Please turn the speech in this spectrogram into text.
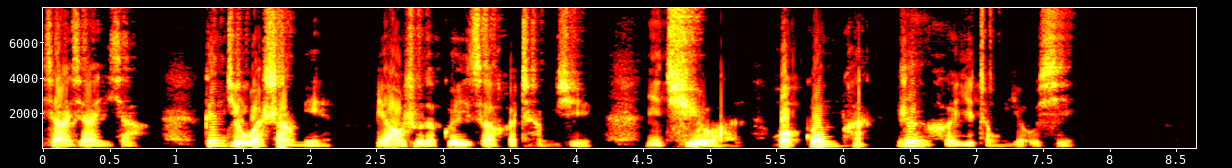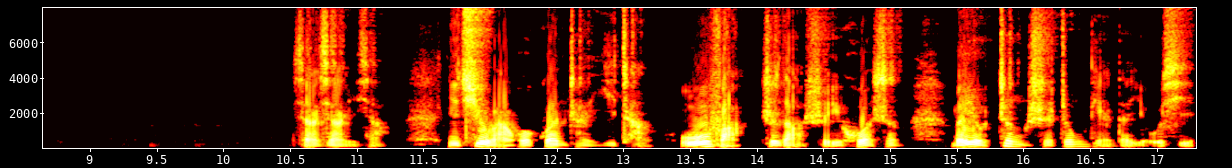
想象一下，根据我上面描述的规则和程序，你去玩或观看任何一种游戏。想象一下，你去玩或观看一场。无法知道谁获胜、没有正式终点的游戏，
